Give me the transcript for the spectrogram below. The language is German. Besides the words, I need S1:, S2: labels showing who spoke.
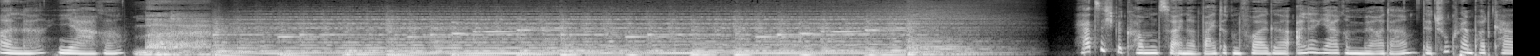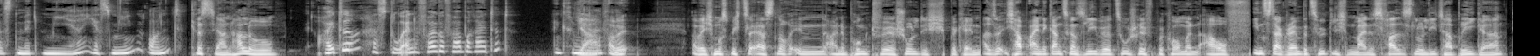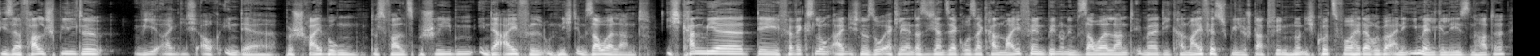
S1: Alle Jahre
S2: Mörder.
S1: Herzlich willkommen zu einer weiteren Folge Alle Jahre Mörder, der True Crime Podcast mit mir, Jasmin und
S2: Christian, hallo.
S1: Heute hast du eine Folge vorbereitet?
S2: Ein Kriminalfall? Ja, aber aber ich muss mich zuerst noch in einem Punkt für schuldig bekennen. Also ich habe eine ganz, ganz liebe Zuschrift bekommen auf Instagram bezüglich meines Falls Lolita Brieger. Dieser Fall spielte wie eigentlich auch in der Beschreibung des Falls beschrieben, in der Eifel und nicht im Sauerland. Ich kann mir die Verwechslung eigentlich nur so erklären, dass ich ein sehr großer Karl-May-Fan bin und im Sauerland immer die Karl-May-Festspiele stattfinden und ich kurz vorher darüber eine E-Mail gelesen hatte.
